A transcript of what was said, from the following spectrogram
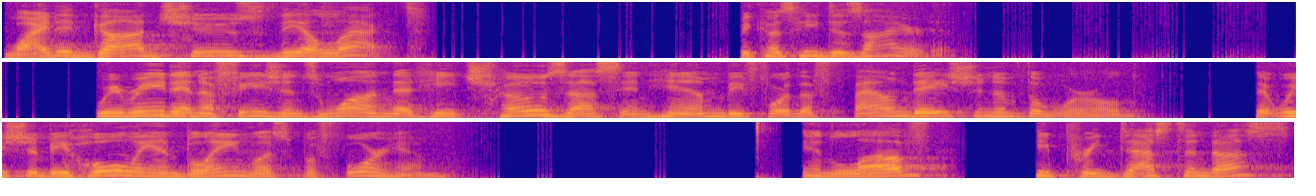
Why did God choose the elect? Because he desired it. We read in Ephesians 1 that he chose us in him before the foundation of the world, that we should be holy and blameless before him. In love, he predestined us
